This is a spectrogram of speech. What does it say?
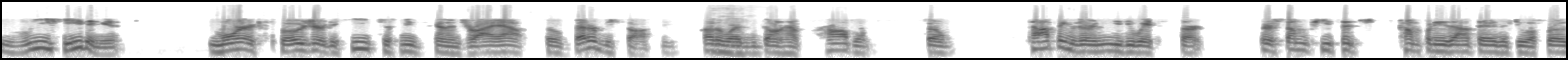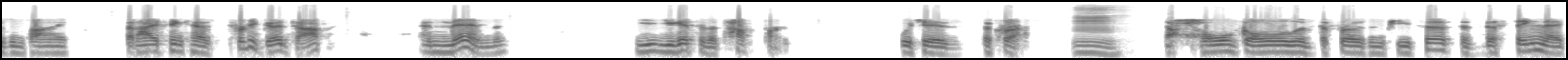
reheating it. More exposure to heat just means it's going to dry out. So it better be saucy. Otherwise, Mhm. we don't have problems. So toppings are an easy way to start. There's some pizza companies out there that do a frozen pie that I think has pretty good toppings. And then you, you get to the tough part, which is the crust Mm. The whole goal of the frozen pizza, the, the thing that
